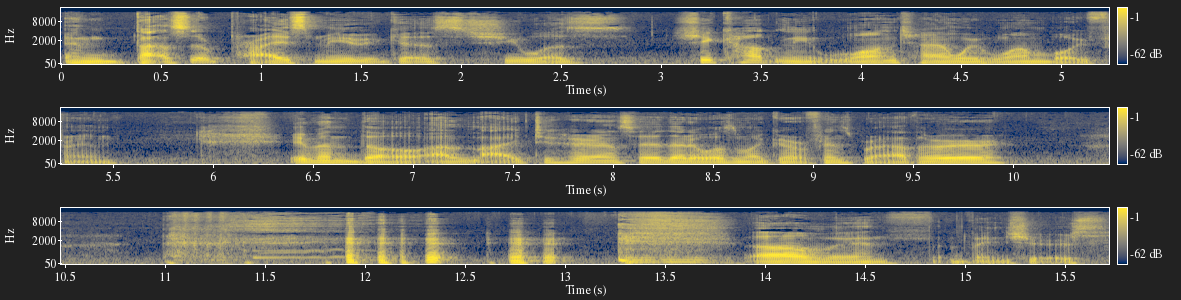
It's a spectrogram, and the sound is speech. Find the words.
And that surprised me because she was she caught me one time with one boyfriend even though i lied to her and said that it was my girlfriend's brother. Oh man. Adventures.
